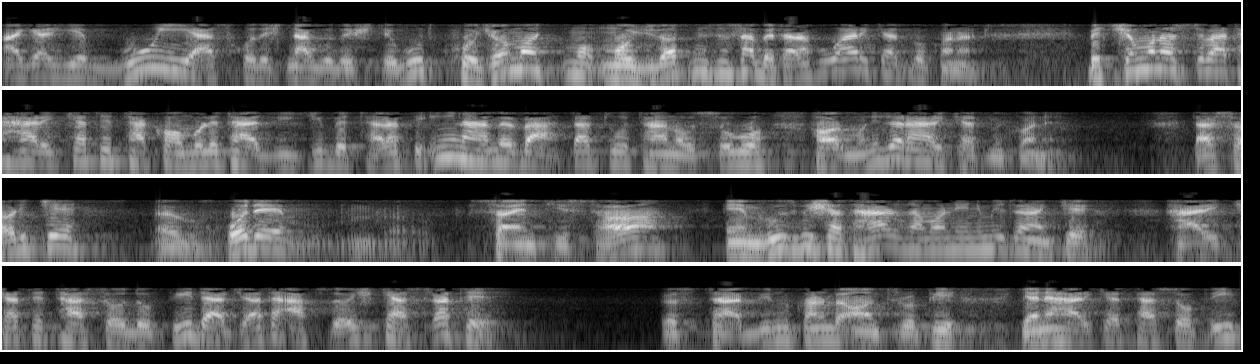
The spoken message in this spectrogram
اگر یه بویی از خودش نگذاشته بود کجا موجودات می‌تونستن به طرف او حرکت بکنن؟ به چه مناسبت حرکت تکامل تدریجی به طرف این همه وحدت و تناسب و هارمونی داره حرکت می‌کنه؟ در حالی که خود scientist ها امروز بیش از هر زمان اینو می‌دونن که حرکت تصادفی در جهت افزایش کثرته درست تعبیر می‌کنن به آنتروپی. یعنی حرکت تصادفی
